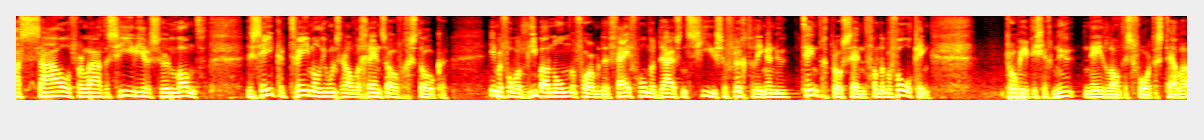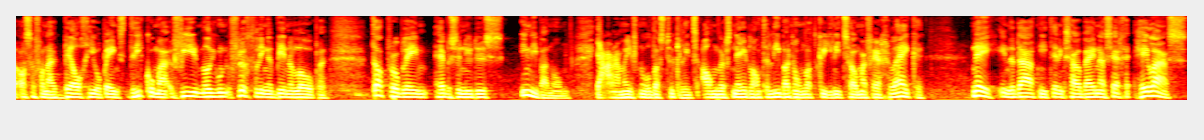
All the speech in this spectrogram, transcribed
Massaal verlaten Syriërs hun land. Zeker 2 miljoen zijn al de grens overgestoken. In bijvoorbeeld Libanon vormen de 500.000 Syrische vluchtelingen nu 20% van de bevolking. Probeert hij zich nu Nederland eens voor te stellen... als er vanuit België opeens 3,4 miljoen vluchtelingen binnenlopen. Dat probleem hebben ze nu dus in Libanon. Ja, maar meneer dat is natuurlijk iets anders. Nederland en Libanon, dat kun je niet zomaar vergelijken. Nee, inderdaad niet. En ik zou bijna zeggen, helaas.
